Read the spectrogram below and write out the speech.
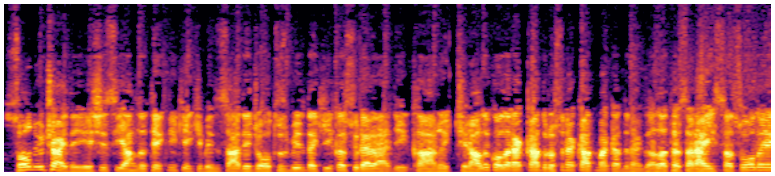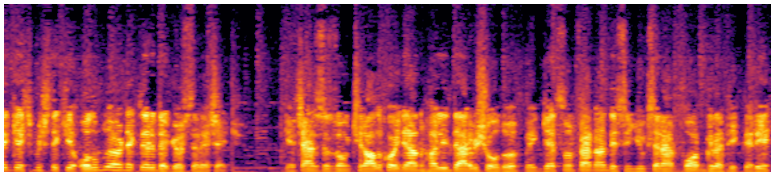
Son 3 ayda yeşil siyahlı teknik ekibin sadece 31 dakika süre verdiği Kaan'ı kiralık olarak kadrosuna katmak adına Galatasaray Sassuolo'ya geçmişteki olumlu örnekleri de gösterecek. Geçen sezon kiralık oynayan Halil Dervişoğlu ve Getson Fernandes'in yükselen form grafikleri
